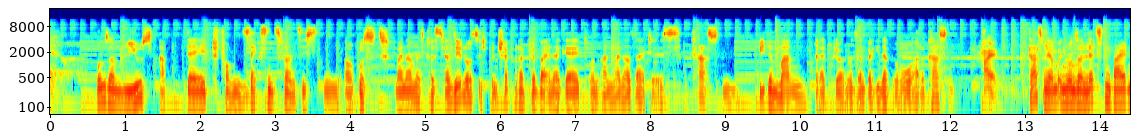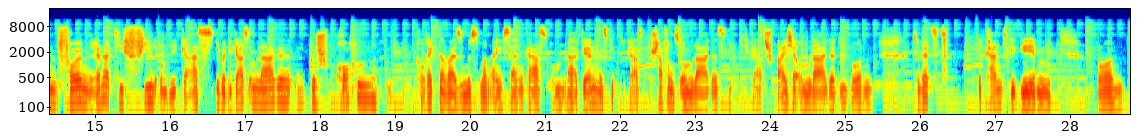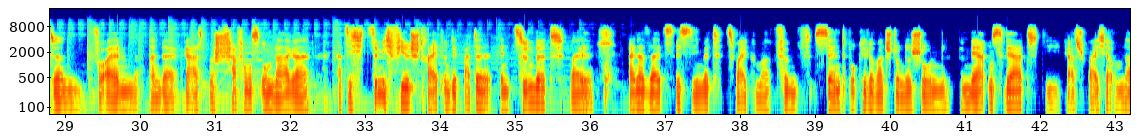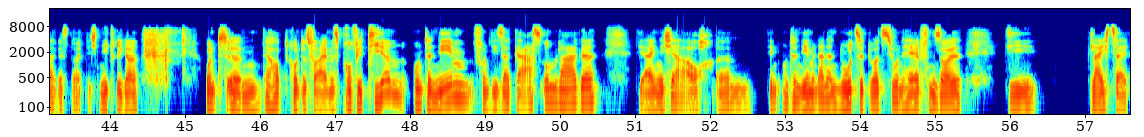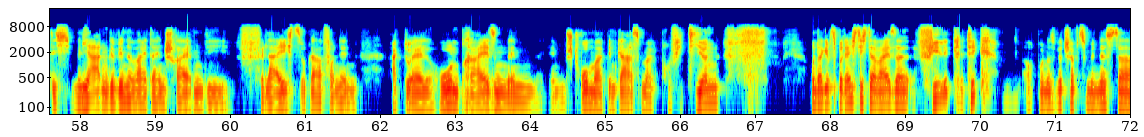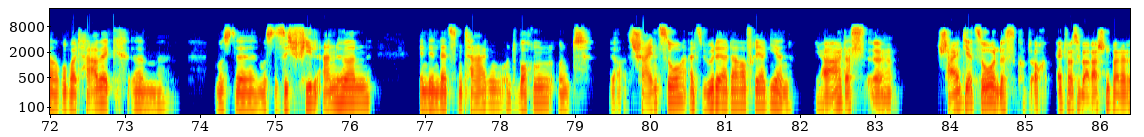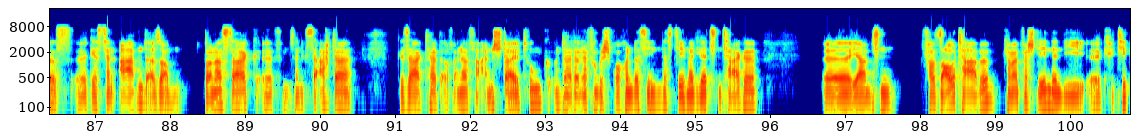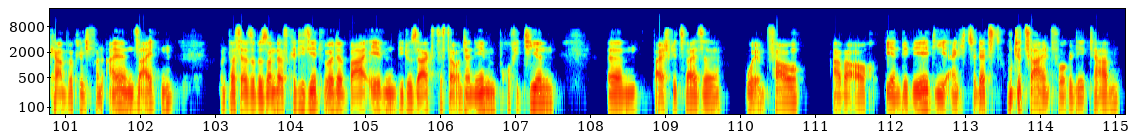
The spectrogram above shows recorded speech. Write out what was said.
unserem News-Update vom 26. August. Mein Name ist Christian Seelos, ich bin Chefredakteur bei Energate und an meiner Seite ist Carsten Wiedemann, Redakteur in unserem Berliner Büro. Hallo Carsten. Hi. Carsten, wir haben in unseren letzten beiden Folgen relativ viel um die Gas, über die Gasumlage gesprochen. Korrekterweise müsste man eigentlich sagen Gasumlagen. Es gibt die Gasbeschaffungsumlage, es gibt die Gasspeicherumlage, die wurden zuletzt bekannt gegeben. Und ähm, vor allem an der Gasbeschaffungsumlage hat sich ziemlich viel Streit und Debatte entzündet, weil Einerseits ist sie mit 2,5 Cent pro Kilowattstunde schon bemerkenswert. Die Gasspeicherumlage ist deutlich niedriger. Und ähm, der Hauptgrund ist vor allem, es profitieren Unternehmen von dieser Gasumlage, die eigentlich ja auch ähm, den Unternehmen in einer Notsituation helfen soll, die gleichzeitig Milliardengewinne weiterhin schreiben, die vielleicht sogar von den aktuell hohen Preisen im, im Strommarkt, im Gasmarkt profitieren. Und da gibt es berechtigterweise viel Kritik. Auch Bundeswirtschaftsminister Robert Habeck ähm, musste, musste sich viel anhören in den letzten Tagen und Wochen. Und ja, es scheint so, als würde er darauf reagieren. Ja, das äh, scheint jetzt so und das kommt auch etwas überraschend, weil er das äh, gestern Abend, also am Donnerstag, äh, 25.08., gesagt hat auf einer Veranstaltung. Und da hat er davon gesprochen, dass ihn das Thema die letzten Tage äh, ja ein bisschen versaut habe. Kann man verstehen, denn die äh, Kritik kam wirklich von allen Seiten. Und was er so besonders kritisiert wurde, war eben, wie du sagst, dass da Unternehmen profitieren, ähm, beispielsweise OMV, aber auch ENBW, die eigentlich zuletzt gute Zahlen vorgelegt haben.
